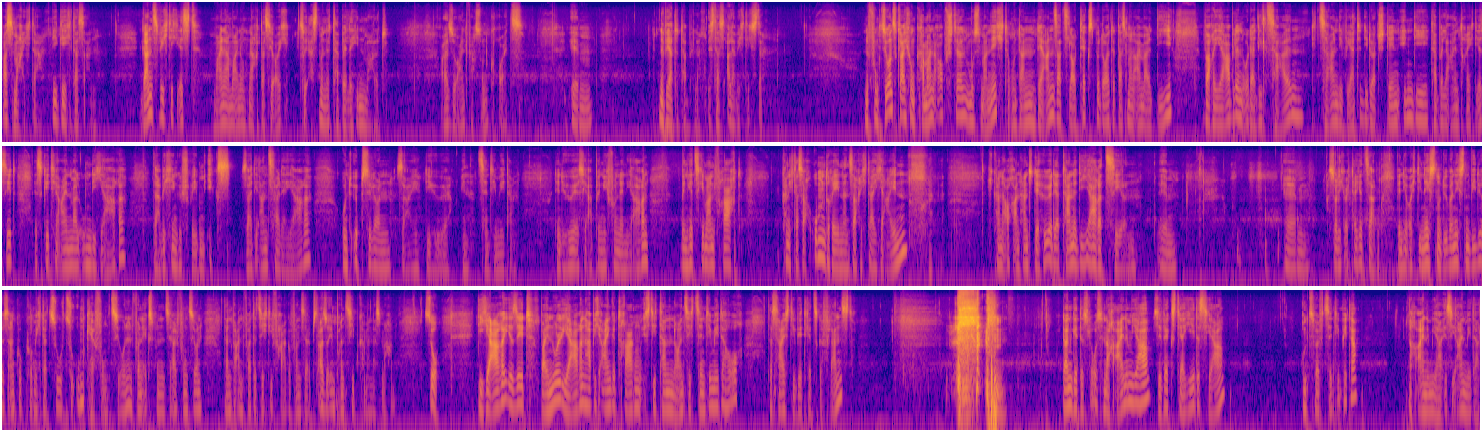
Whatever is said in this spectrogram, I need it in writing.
Was mache ich da? Wie gehe ich das an? Ganz wichtig ist meiner Meinung nach, dass ihr euch zuerst mal eine Tabelle hinmalt. Also einfach so ein Kreuz. Eben eine Wertetabelle ist das Allerwichtigste. Eine Funktionsgleichung kann man aufstellen, muss man nicht. Und dann der Ansatz laut Text bedeutet, dass man einmal die Variablen oder die Zahlen, die Zahlen, die Werte, die dort stehen, in die Tabelle einträgt. Ihr seht, es geht hier einmal um die Jahre. Da habe ich hingeschrieben, x sei die Anzahl der Jahre und y sei die Höhe in Zentimetern. Denn die Höhe ist hier abhängig von den Jahren. Wenn jetzt jemand fragt, kann ich das auch umdrehen, dann sage ich da Jein. Ich kann auch anhand der Höhe der Tanne die Jahre zählen. Ähm, ähm, was soll ich euch da jetzt sagen? Wenn ihr euch die nächsten und übernächsten Videos anguckt, komme ich dazu zu Umkehrfunktionen von Exponentialfunktionen. Dann beantwortet sich die Frage von selbst. Also im Prinzip kann man das machen. So, die Jahre, ihr seht, bei 0 Jahren habe ich eingetragen, ist die Tanne 90 cm hoch. Das heißt, die wird jetzt gepflanzt. Dann geht es los nach einem Jahr. Sie wächst ja jedes Jahr um 12 cm. Nach einem Jahr ist sie 1,2 Meter.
